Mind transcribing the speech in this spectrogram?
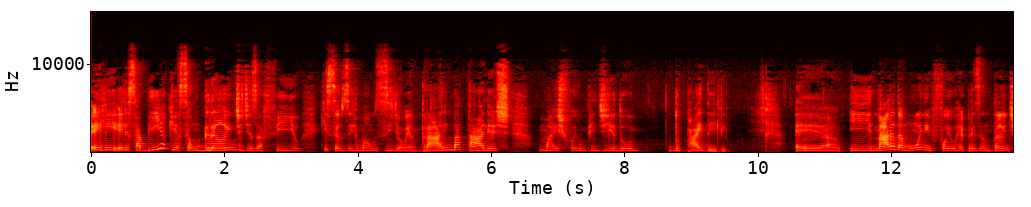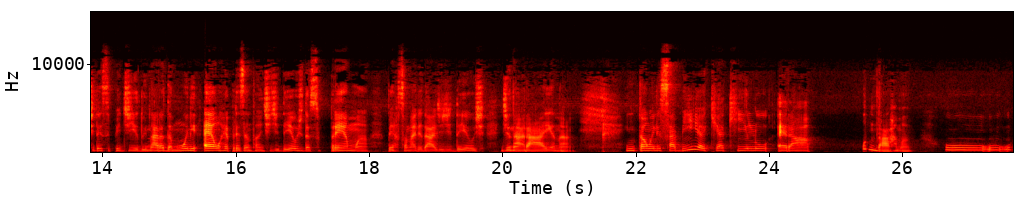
ele, ele sabia que ia ser um grande desafio, que seus irmãos iam entrar em batalhas, mas foi um pedido do pai dele. É, e Narada Muni foi o representante desse pedido, e Narada Muni é um representante de Deus, da suprema personalidade de Deus, de Narayana. Então ele sabia que aquilo era o Dharma, o, o, o,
